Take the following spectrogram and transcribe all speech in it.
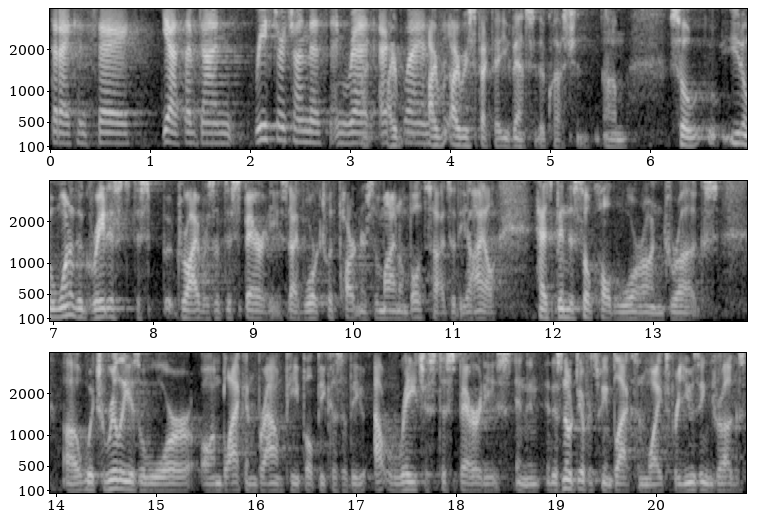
that I can say, yes, I've done research on this and read X, Y, I- and Z. I respect that. You've answered the question. Um, So, you know, one of the greatest drivers of disparities, I've worked with partners of mine on both sides of the aisle, has been the so-called war on drugs, uh, which really is a war on black and brown people because of the outrageous disparities. And there's no difference between blacks and whites for using drugs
